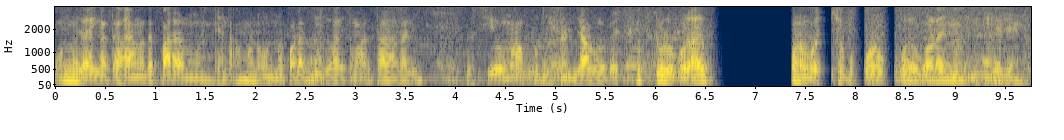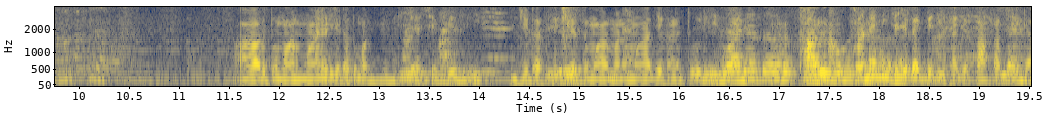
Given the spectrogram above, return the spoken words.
অন্য জায়গাতে হয়, আমাদের পাড়ার মধ্যে না মানে অন্য পাড়ার দিকে হয় তোমার তারাকালী। তো সেও মা খুব ভীষণ জাগ্রত, ছোট্টর ওপর হয়। কোনো বছর বড় করেও করায় না ঠিক আছে? আর তোমার মায়ের যেটা তোমার বেদি আছে, বেদি, যেটা থেকে তোমার মানে মা যেখানে তৈরি হয় মানে থান না, থানের নিচে যেটা বেদি থাকে, পাকা সেটা,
